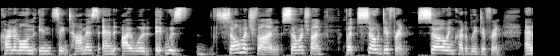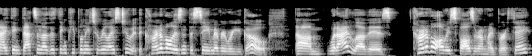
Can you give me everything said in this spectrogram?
Carnival in, in St. Thomas, and I would it was so much fun, so much fun. But so different, so incredibly different. And I think that's another thing people need to realize too. The carnival isn't the same everywhere you go. Um, what I love is carnival always falls around my birthday.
